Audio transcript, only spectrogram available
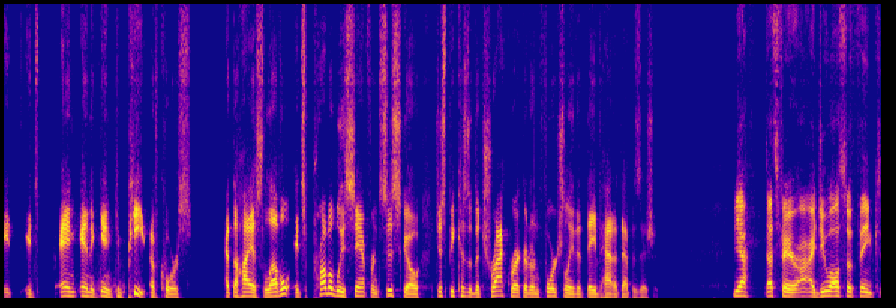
It, it's and and again compete, of course, at the highest level. It's probably San Francisco just because of the track record, unfortunately, that they've had at that position. Yeah, that's fair. I do also think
